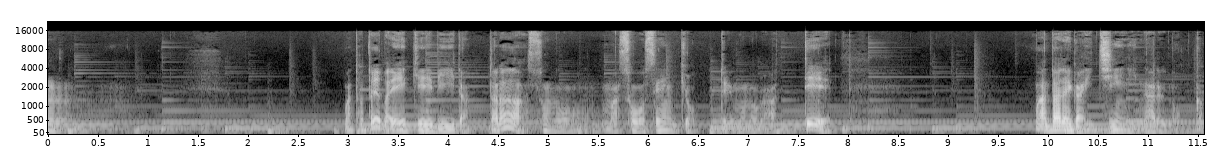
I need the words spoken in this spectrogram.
ん。まあ、例えば AKB だったら、その、まあ、総選挙っていうものがあって、まあ、誰が1位になるのか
